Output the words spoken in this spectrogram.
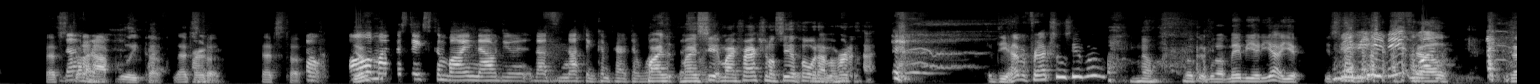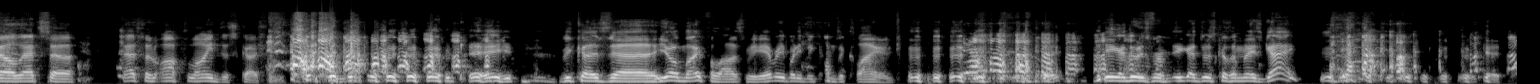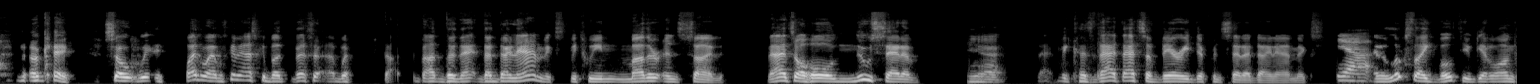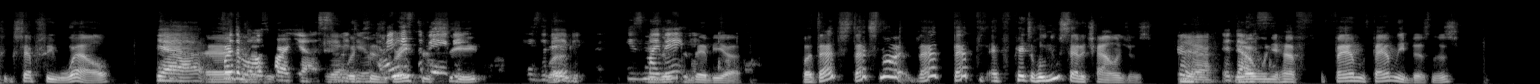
That's That's tough. gonna really tough. That's Hard. tough. That's tough. Oh, all of my mistakes combined now doing that's nothing compared to what my my. C, my fractional CFO would have a heart attack. Do you have a fractional CFO? No. Okay, well maybe yeah. You you see. Maybe it is well, well, that's uh that's an offline discussion. okay, because uh, you know my philosophy: everybody becomes a client. you gotta do this for you gotta do this because I'm a nice guy. okay, okay. So, we, by the way, I was going to ask you about that's uh, about the the dynamics between mother and son. That's a whole new set of Yeah. Because that that's a very different set of dynamics, yeah, and it looks like both of you get along exceptionally well, yeah. And, For the uh, most part, yes, yeah. which do. is I mean, he's great the to baby. see. He's the What? baby. He's my He's baby. the baby, yeah. But that's that's not that that creates a whole new set of challenges. True. Yeah. it You know, when you have fam family business,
